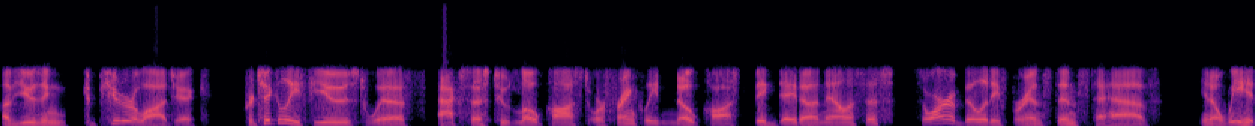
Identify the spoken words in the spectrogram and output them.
of using computer logic, particularly fused with access to low cost or frankly no cost big data analysis. So our ability, for instance, to have, you know, we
